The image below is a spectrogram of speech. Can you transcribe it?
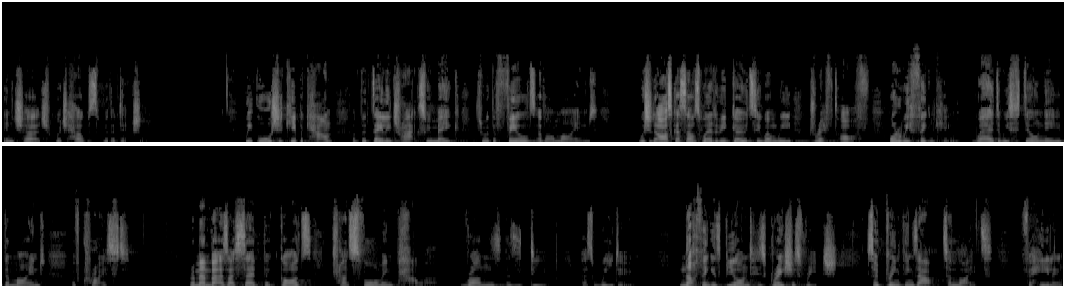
in church which helps with addiction. We all should keep account of the daily tracks we make through the fields of our mind. We should ask ourselves where do we go to when we drift off? What are we thinking? Where do we still need the mind of Christ? Remember, as I said, that God's transforming power runs as deep as we do. Nothing is beyond his gracious reach. So bring things out to light for healing.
